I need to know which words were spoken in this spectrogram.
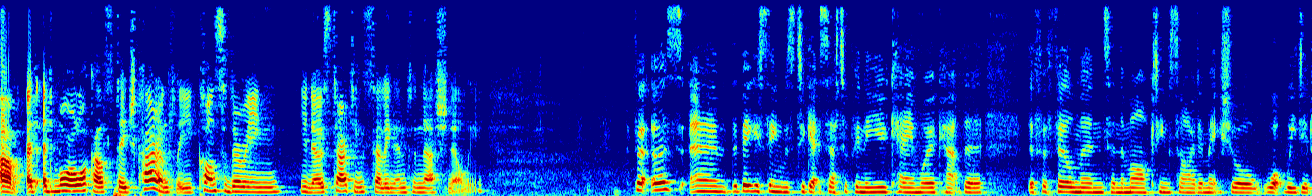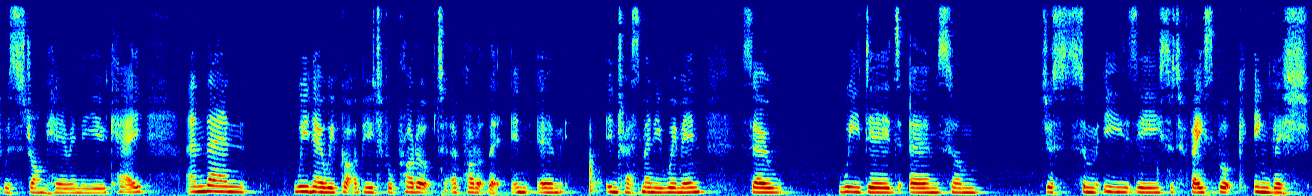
Um, at, at more local stage currently, considering you know starting selling internationally. For us, um, the biggest thing was to get set up in the UK and work out the the fulfillment and the marketing side and make sure what we did was strong here in the UK. And then we know we've got a beautiful product, a product that in, um, interests many women. So we did um, some just some easy sort of Facebook English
